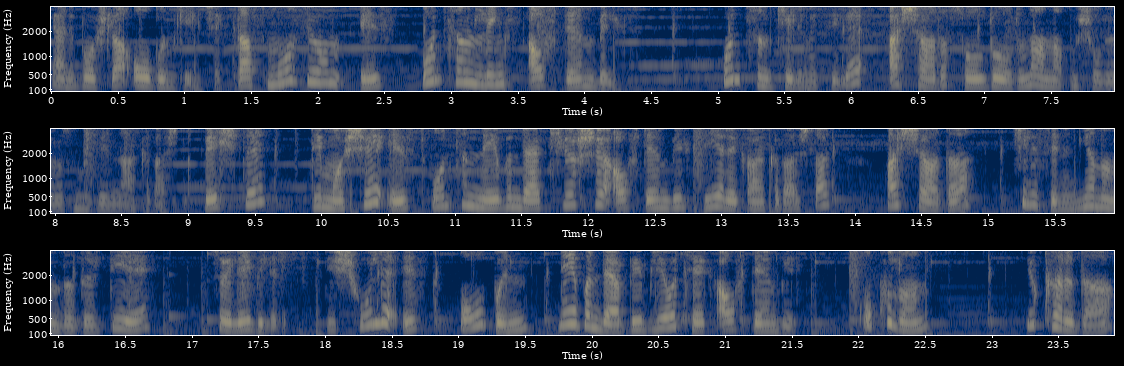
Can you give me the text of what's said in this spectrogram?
Yani boşluğa oben gelecek. Das Museum ist unten links auf dem Bild. Unten kelimesiyle aşağıda solda olduğunu anlatmış oluyoruz müzenin arkadaşlar. 5'te Die Moschee ist unten neben der Kirche auf dem Bild diyerek arkadaşlar aşağıda kilisenin yanındadır diye söyleyebiliriz. Die Schule ist oben neben der Bibliothek auf dem Bild. Okulun yukarıda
